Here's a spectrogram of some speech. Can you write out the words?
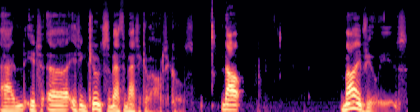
And it, uh, it includes the mathematical articles. Now, my view is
